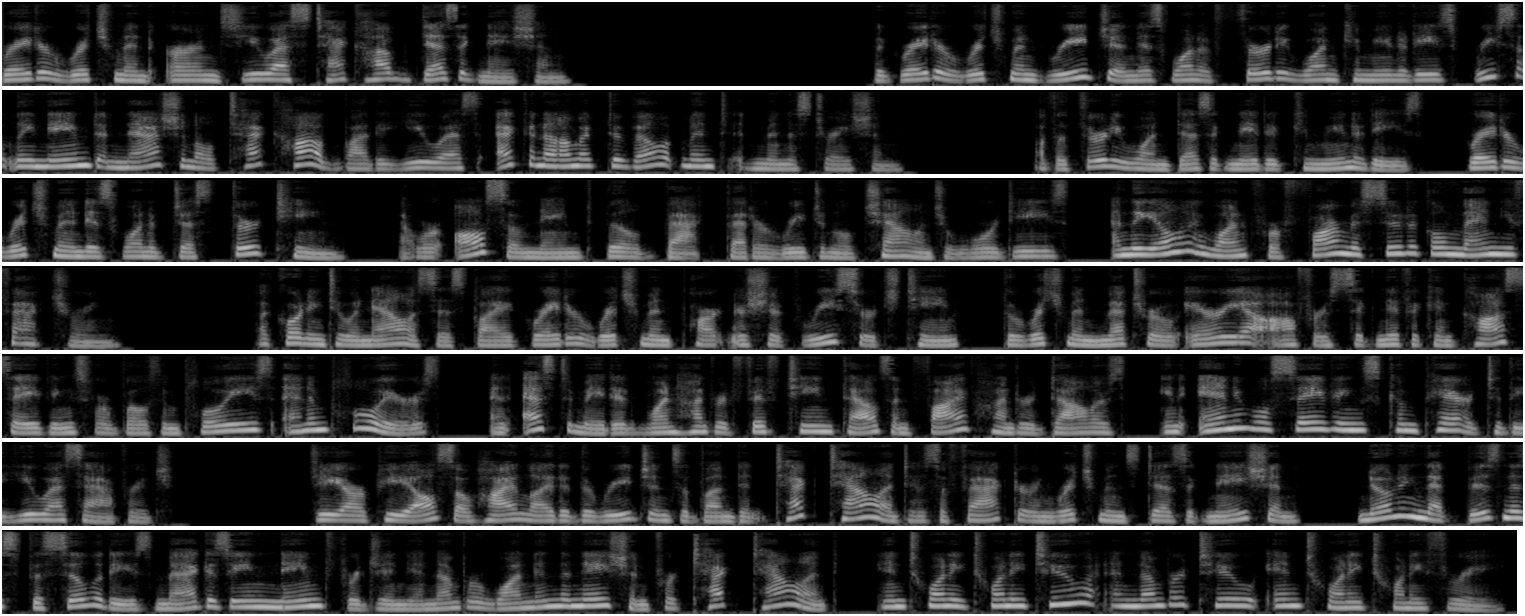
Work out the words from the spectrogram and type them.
Greater Richmond earns U.S. Tech Hub designation. The Greater Richmond region is one of 31 communities recently named a national tech hub by the U.S. Economic Development Administration. Of the 31 designated communities, Greater Richmond is one of just 13 that were also named Build Back Better Regional Challenge awardees, and the only one for pharmaceutical manufacturing. According to analysis by a Greater Richmond Partnership research team, the Richmond metro area offers significant cost savings for both employees and employers, an estimated $115,500 in annual savings compared to the U.S. average. GRP also highlighted the region's abundant tech talent as a factor in Richmond's designation, noting that Business Facilities magazine named Virginia number one in the nation for tech talent in 2022 and number two in 2023.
